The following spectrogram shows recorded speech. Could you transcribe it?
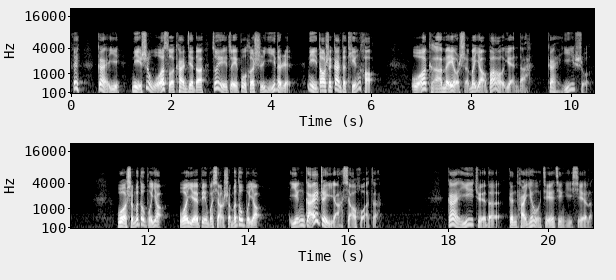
嘿，盖伊，你是我所看见的最最不合时宜的人。你倒是干得挺好。我可没有什么要抱怨的，盖伊说。我什么都不要。我也并不想什么都不要，应该这样，小伙子。盖伊觉得跟他又接近一些了，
